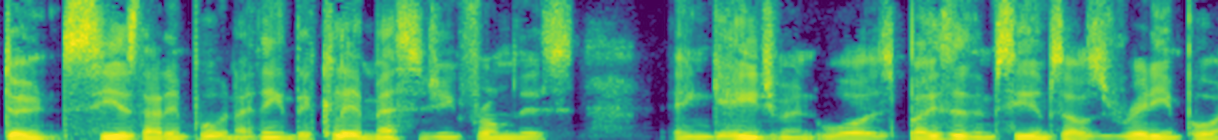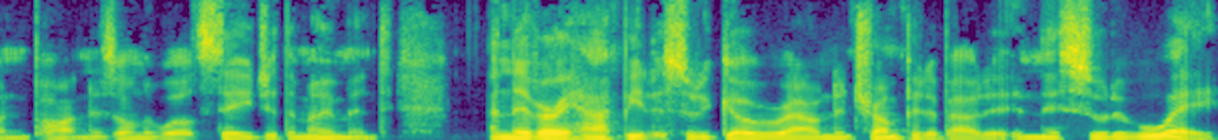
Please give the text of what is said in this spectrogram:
don't see as that important. I think the clear messaging from this engagement was both of them see themselves as really important partners on the world stage at the moment. And they're very happy to sort of go around and trumpet about it in this sort of a way.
